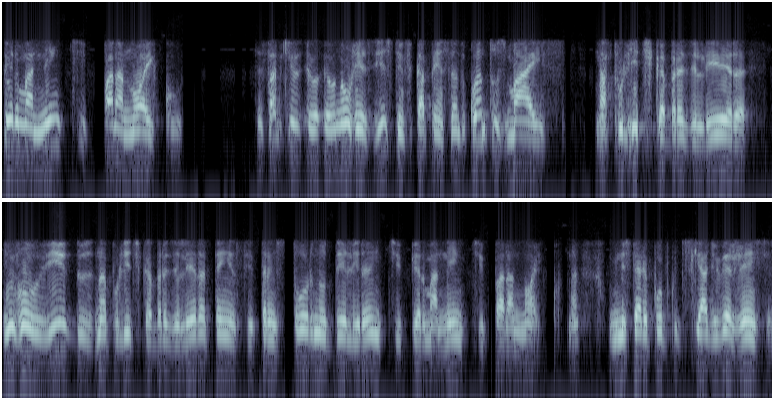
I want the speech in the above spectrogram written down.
permanente paranoico. Você sabe que eu, eu não resisto em ficar pensando quantos mais na política brasileira, envolvidos na política brasileira, têm esse transtorno delirante permanente paranoico. O Ministério Público diz que há divergências,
